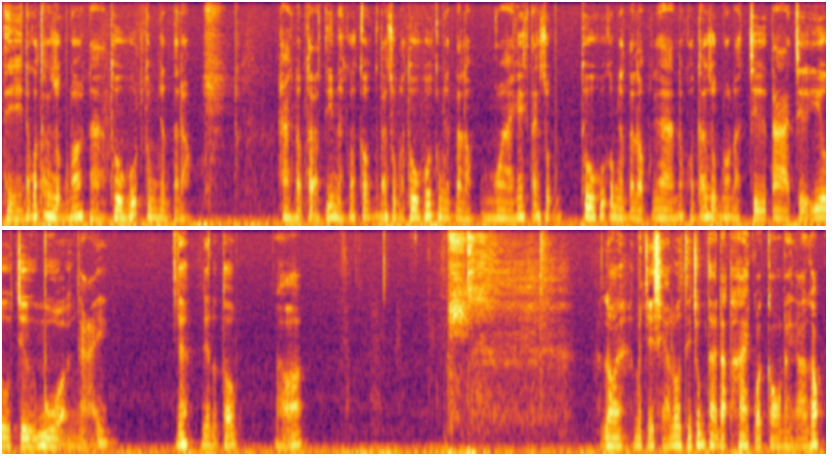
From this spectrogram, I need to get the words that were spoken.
thì nó có tác dụng đó là thu hút công nhân tạo động hàng động thợ tím này có còn tác dụng là thu hút công nhân tạo lộc ngoài cái tác dụng thu hút công nhân tạo lộc ra nó còn tác dụng đó là trừ tà trừ yêu trừ bùa ngải. Nhé rất là tốt. Đó. Rồi mình chia sẻ luôn. Thì chúng ta đặt hai quả cầu này ở góc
